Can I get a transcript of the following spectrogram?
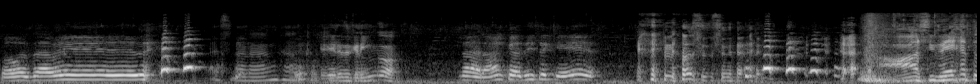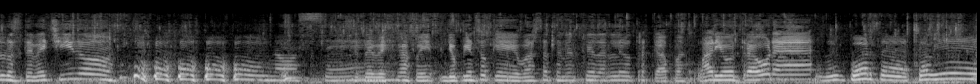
Vamos a ver. es naranja. un poquito. Eres gringo. Naranja dice que es. no sé. Ah, sí, déjatelo, se te ve chido. No sé. Se te ve café. Yo pienso que vas a tener que darle otra capa. Mario, otra hora. No importa, está bien.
